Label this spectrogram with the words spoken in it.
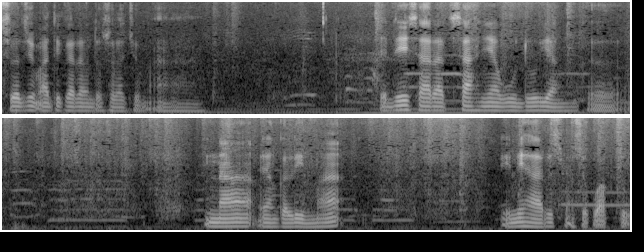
sholat Jumat karena untuk sholat Jumat. Jadi syarat sahnya wudhu yang ke enam yang kelima ini harus masuk waktu.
